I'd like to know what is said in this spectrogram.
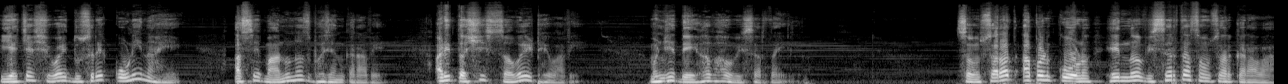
याच्याशिवाय दुसरे कोणी नाही असे मानूनच भजन करावे आणि तशी सवय ठेवावी. म्हणजे देहभाव विसरता येईल. संसारात आपण कोण हे न विसरता संसार करावा.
